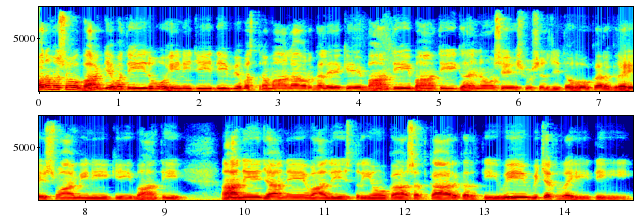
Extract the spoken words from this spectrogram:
परम सौभाग्यवती रोहिणी जी दिव्य वस्त्रमाला और गले के भांति भांति गहनों से सुसज्जित होकर ग्रह स्वामिनी की भांति आने जाने वाली स्त्रियों का सत्कार करती हुई विचर रही थी।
